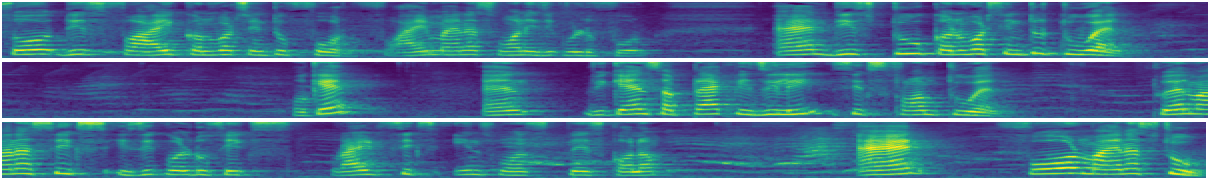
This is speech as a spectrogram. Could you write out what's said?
so this 5 converts into 4 5 minus 1 is equal to 4 and this 2 converts into 12 okay? And we can subtract easily 6 from 12 12 minus 6 is equal to 6 write 6 in one place column. And 4 minus 2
